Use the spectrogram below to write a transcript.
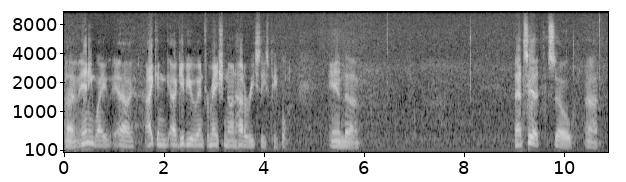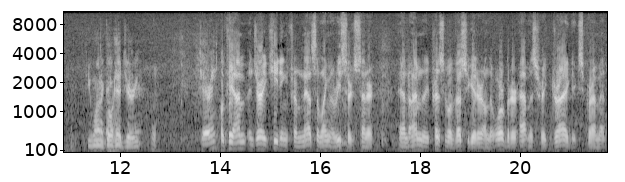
Anyway, I can give you information on how to reach these people. And that's it. So uh, if you want to go ahead, Jerry. Jerry? Okay, I'm Jerry Keating from NASA Langley Research Center, and I'm the principal investigator on the orbiter atmospheric drag experiment.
